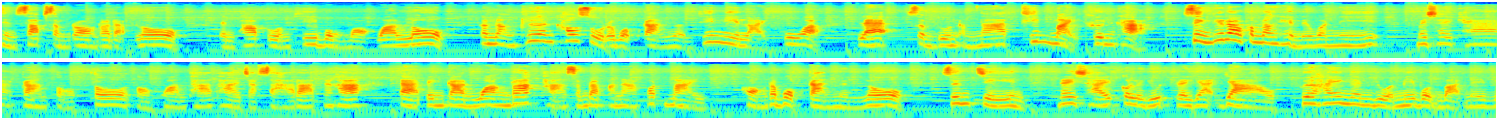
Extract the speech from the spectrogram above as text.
สินทรัพย์สำรองระดับโลก เป็นภาพรวมที่บ่งบอกว่าโลกกำลังเคลื่อนเข้าสู่ระบบการเงินที่มีหลายขั้วและสมดุลอำนาจที่ใหม่ขึ้นค่ะ สิ่งที่เรากำลังเห็นในวันนี้ไม่ใช่แค่การตอบโต้ต่อความท้าทายจากสหรัฐนะคะ แต่เป็นการวางรากฐานสำหรับอนาคตใหม่ของระบบการเงินโลก ซึ่งจีนได้ใช้กลยุทธ์ระยะยาว เพื่อให้เงินหยวนมีบทบาทในเว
